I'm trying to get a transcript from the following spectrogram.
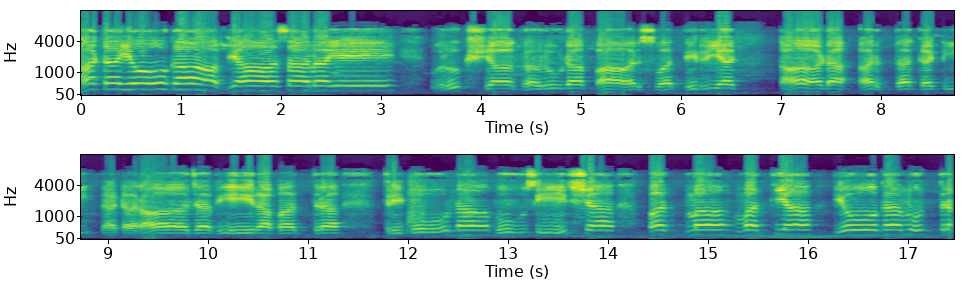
హఠయోగాభ్యాసనయే వృక్ష గరుడ పార్శ్వతిర్య తాడ అర్ధకటి నటరాజ వీరభద్ర త్రికోణాభూశీర్ష పద్మ మధ్య యోగముద్ర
